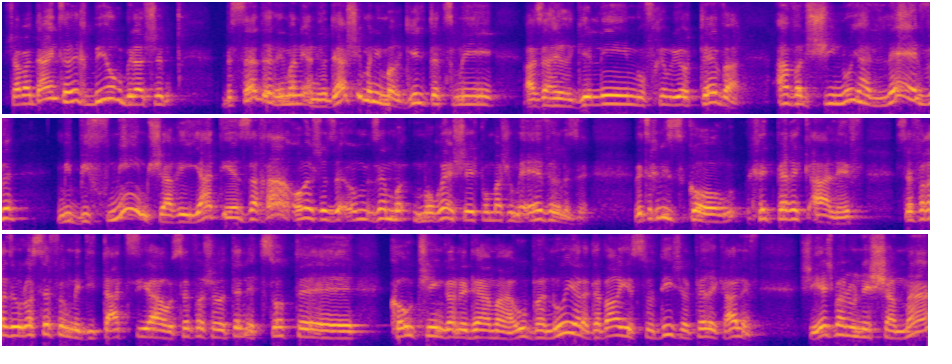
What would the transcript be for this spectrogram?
עכשיו עדיין צריך ביור, בגלל שבסדר, אם אני, אני יודע שאם אני מרגיל את עצמי, אז ההרגלים הופכים להיות טבע, אבל שינוי הלב מבפנים, שהראייה תהיה זכה, אומר שזה מורה שיש פה משהו מעבר לזה. וצריך לזכור את פרק א', הספר הזה הוא לא ספר מדיטציה, או ספר שנותן עצות קואוצ'ינג, אני יודע מה, הוא בנוי על הדבר היסודי של פרק א', שיש בנו נשמה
